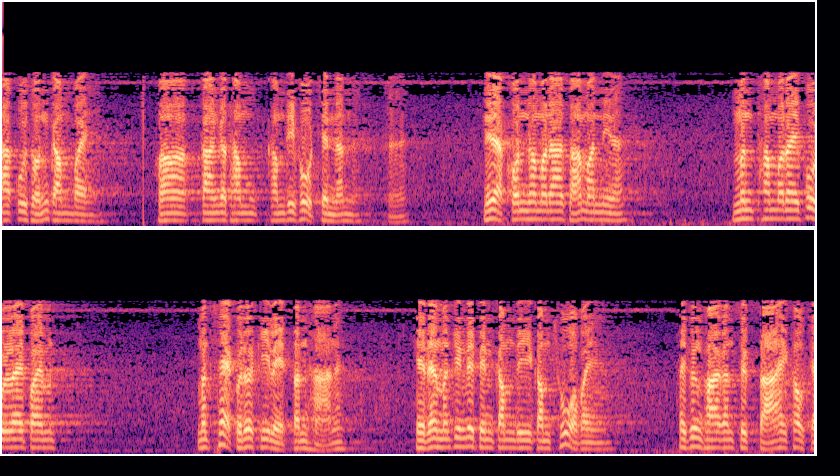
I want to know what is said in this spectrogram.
อกุศลกรรมไปเพราะการกระทำคำที่พูดเช่นนั้นนะนี่แหละคนธรรมดาสามัญนนี่นะมันทำอะไรพูดอะไรไปมัน มันแทรกไปด้วยกิเลสตัณหานะเหตุนั้นมันจึงได้เป็นกรรมดีกรรมชั่วไป ให้พึ่งพากันศึกษาให้เข้าใจ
